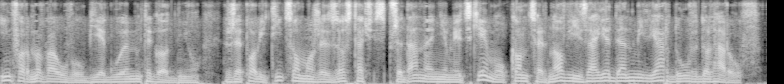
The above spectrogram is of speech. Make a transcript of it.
informował w ubiegłym tygodniu, że Politico może zostać sprzedane niemieckiemu koncernowi za 1 miliardów dolarów.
